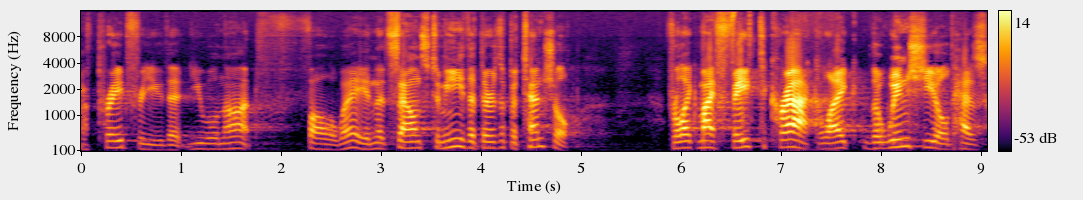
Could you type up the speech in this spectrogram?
I've prayed for you that you will not fall away. And it sounds to me that there's a potential for like my faith to crack, like the windshield has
